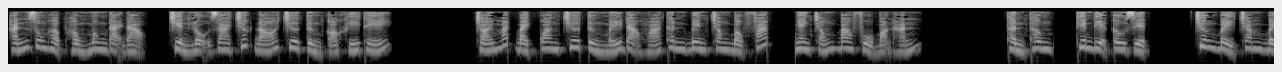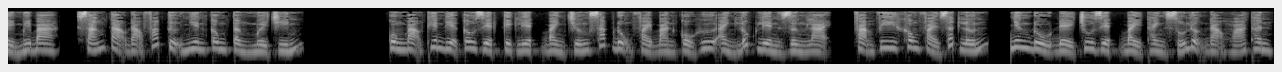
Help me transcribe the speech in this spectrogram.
hắn dung hợp hồng mông đại đạo, triển lộ ra trước đó chưa từng có khí thế. Chói mắt bạch quang chưa từng mấy đạo hóa thân bên trong bộc phát, nhanh chóng bao phủ bọn hắn. Thần thông, thiên địa câu diệt chương 773, sáng tạo đạo pháp tự nhiên công tầng 19. cùng bạo thiên địa câu diệt kịch liệt bành trướng sắp đụng phải bàn cổ hư ảnh lúc liền dừng lại. Phạm vi không phải rất lớn nhưng đủ để chu diệt bảy thành số lượng đạo hóa thân.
